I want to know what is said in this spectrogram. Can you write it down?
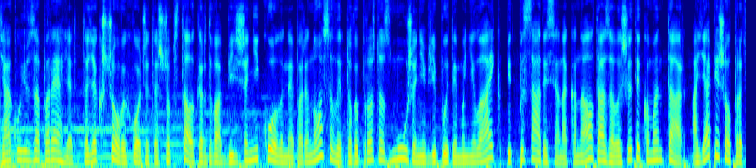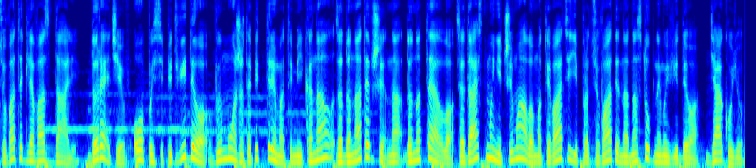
Дякую за перегляд. Та якщо ви хочете, щоб Stalker 2 більше ніколи не переносили, то ви просто змушені вліпити мені лайк, підписатися на канал та залишити коментар. А я пішов працювати для вас далі. До речі, в описі під відео ви можете підтримати мій канал, задонативши на на Донателло. Це дасть мені чимало мотивації працювати над наступними відео. Дякую.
